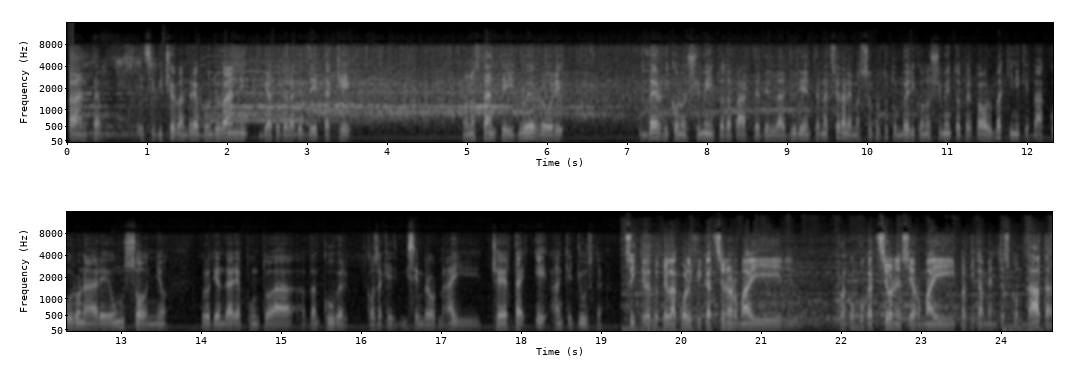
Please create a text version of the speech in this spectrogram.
90 e si diceva Andrea Bongiovanni, inviato della Gazzetta, che nonostante i due errori un bel riconoscimento da parte della giuria internazionale ma soprattutto un bel riconoscimento per Paolo Bacchini che va a coronare un sogno quello di andare appunto a, a Vancouver cosa che mi sembra ormai certa e anche giusta. Sì credo che la qualificazione ormai la convocazione sia ormai praticamente scontata.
